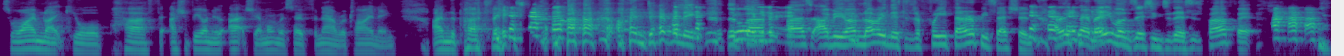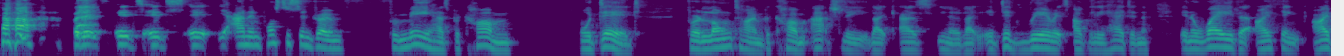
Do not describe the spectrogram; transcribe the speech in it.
So I'm like your perfect. I should be on your. Actually, I'm on my sofa now, reclining. I'm the perfect. I'm definitely the perfect person. I mean, I'm loving this. It's a free therapy session. I don't care if anyone's listening to this. It's perfect. but it's it's it's it, and imposter syndrome for me has become or did for a long time become actually like as you know like it did rear its ugly head in in a way that i think i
